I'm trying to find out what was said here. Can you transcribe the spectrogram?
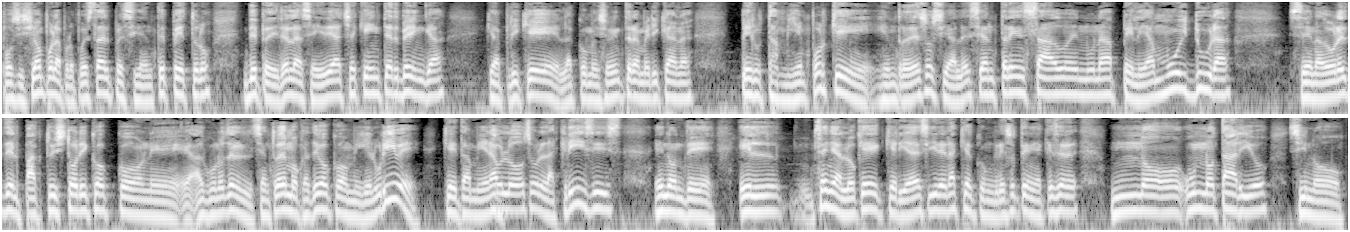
posición, por la propuesta del presidente Petro de pedirle a la CIDH que intervenga, que aplique la Convención Interamericana, pero también porque en redes sociales se han trenzado en una pelea muy dura senadores del pacto histórico con eh, algunos del Centro Democrático, como Miguel Uribe, que también habló sobre la crisis, en donde él señaló que quería decir era que el Congreso tenía que ser no un notario, sino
